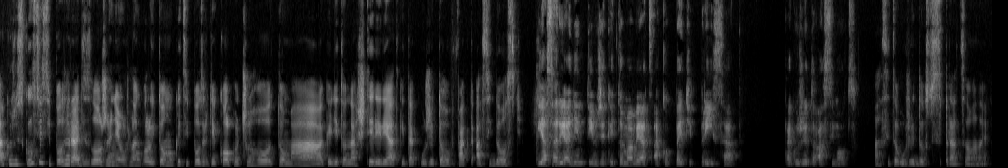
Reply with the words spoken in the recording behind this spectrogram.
akože skúste si pozerať zloženie už len kvôli tomu, keď si pozrite, koľko čoho to má a keď je to na 4 riadky, tak už je toho fakt asi dosť. Ja sa riadím tým, že keď to má viac ako 5 prísad, tak už je to asi moc. Asi to už je dosť spracované.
